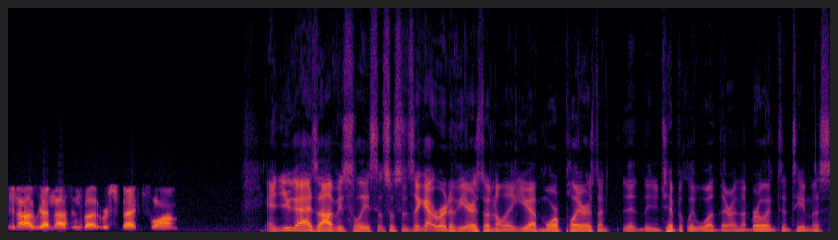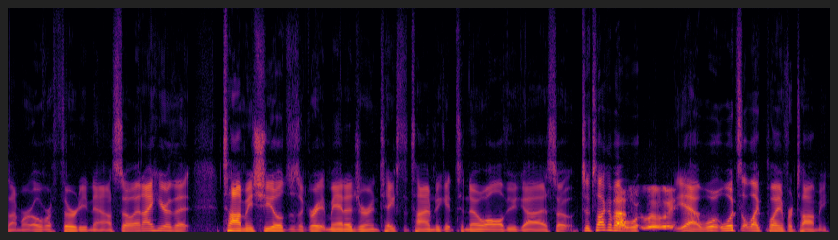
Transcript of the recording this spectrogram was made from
you know, I've got nothing but respect for him. And you guys obviously, so, so since they got rid of the Arizona League, you have more players than, than you typically would there in the Burlington team this summer, over 30 now. So, and I hear that Tommy Shields is a great manager and takes the time to get to know all of you guys. So, to talk about, Absolutely. yeah, wh- what's it like playing for Tommy?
